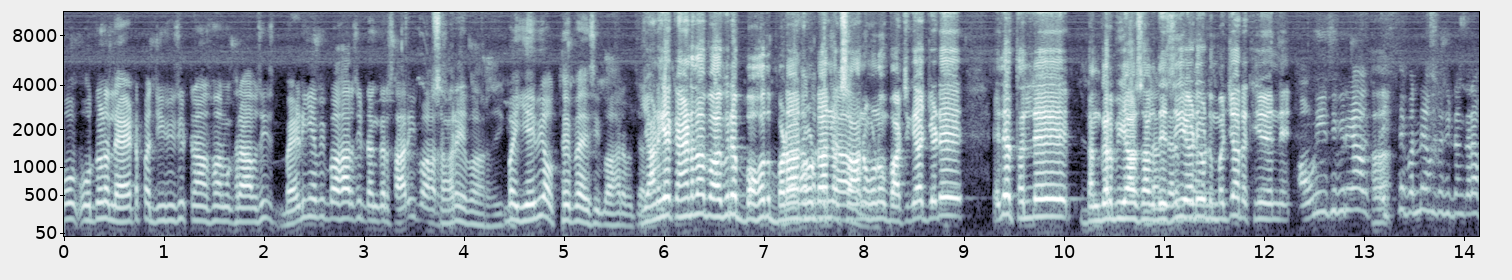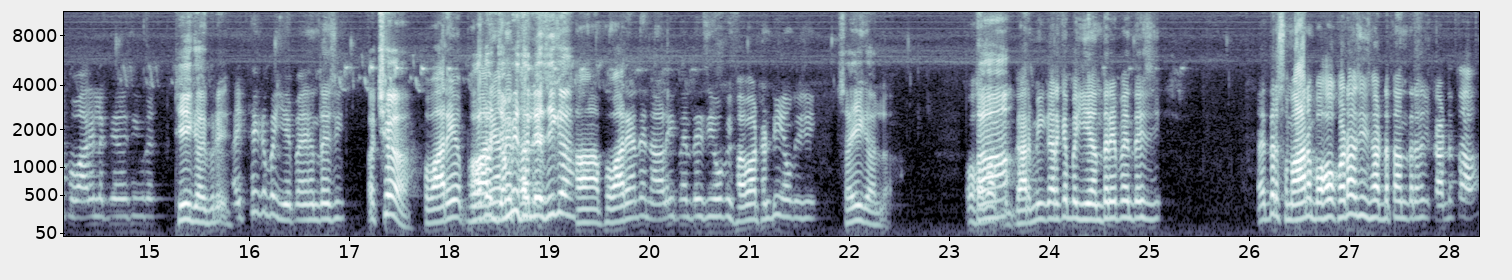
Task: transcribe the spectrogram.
ਉਹ ਉਦੋਂ ਲਾਈਟ ਭੱਜੀ ਹੋਈ ਸੀ ਟਰਾਂਸਫਾਰਮਰ ਖਰਾਬ ਸੀ ਬੈੜੀਆਂ ਵੀ ਬਾਹਰ ਸੀ ਡੰਗਰ ਸਾਰੀ ਬਾਹਰ ਸਾਰੇ ਬਾਹਰ ਸੀ। ਬਈਏ ਵੀ ਉੱਥੇ ਪਏ ਸੀ ਬਾਹਰ ਵਿਚਾਰੇ। ਜਾਣ ਕੇ ਕਹਿਣ ਦਾ ਭਾਵ ਵੀਰੇ ਬਹੁਤ ਬੜਾ ਤੁਹਾਡਾ ਨੁਕਸਾਨ ਹੋਣੋਂ ਬਚ ਗਿਆ ਜਿਹੜੇ ਇਹਦੇ ਥੱਲੇ ਡੰਗਰ ਵੀ ਆ ਸਕਦੇ ਸੀ ਜਿਹੜੇ ਉਹ। ਮੱਝਾਂ ਰੱਖੀਆਂ ਹੋਏ ਨੇ। ਆਉਣੀ ਸੀ ਵੀਰੇ। ਇੱਥੇ ਬੰਨੇ ਹੁੰਦੇ ਸੀ ਡੰਗਰਾਂ ਫਵਾਰੇ ਲੱਗੇ ਹੋਏ ਸੀ ਵੀਰੇ। ਠੀਕ ਹੈ ਵੀਰੇ। ਇੱਥੇ ਕਿ ਬਈਏ ਪਏ ਹੁੰਦੇ ਸੀ? ਅੱਛਾ। ਫਵਾਰੇ ਆ ਦੇ ਜੰਮੀ ਥੱਲੇ ਸੀਗਾ। ਹਾਂ ਫਵਾਰਿਆਂ ਦੇ ਨਾਲ ਹੀ ਪੈਂਦੇ ਸੀ ਉਹ ਵੀ ਹਵਾ ਠੰਡੀ ਆਉਂਦੀ ਸੀ। ਸਹੀ ਗੱਲ ਆ। ਉਹ ਗਰਮੀ ਕਰਕੇ ਬਈਏ ਅੰਦਰੇ ਪੈਂਦੇ ਸੀ। ਇੱਧਰ ਸਮਾਨ ਬਹੁਤ ਖੜਾ ਸੀ, ਸਾਡਾ ਤਾਂ ਅੰਦਰ ਅਸੀਂ ਕੱਢਤਾ।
